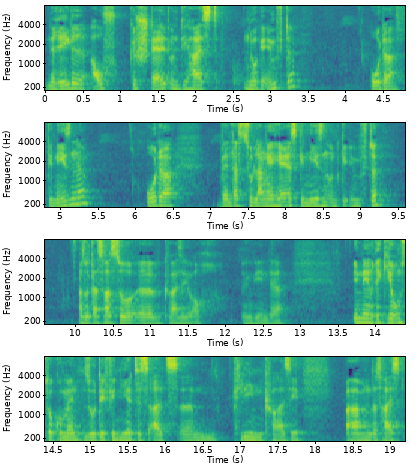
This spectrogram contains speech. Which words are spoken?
eine Regel aufgestellt und die heißt nur Geimpfte oder Genesene oder, wenn das zu lange her ist, Genesen und Geimpfte. Also das, was so äh, quasi auch irgendwie in der in den Regierungsdokumenten so definiert ist als ähm, clean quasi. Ähm, das heißt,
